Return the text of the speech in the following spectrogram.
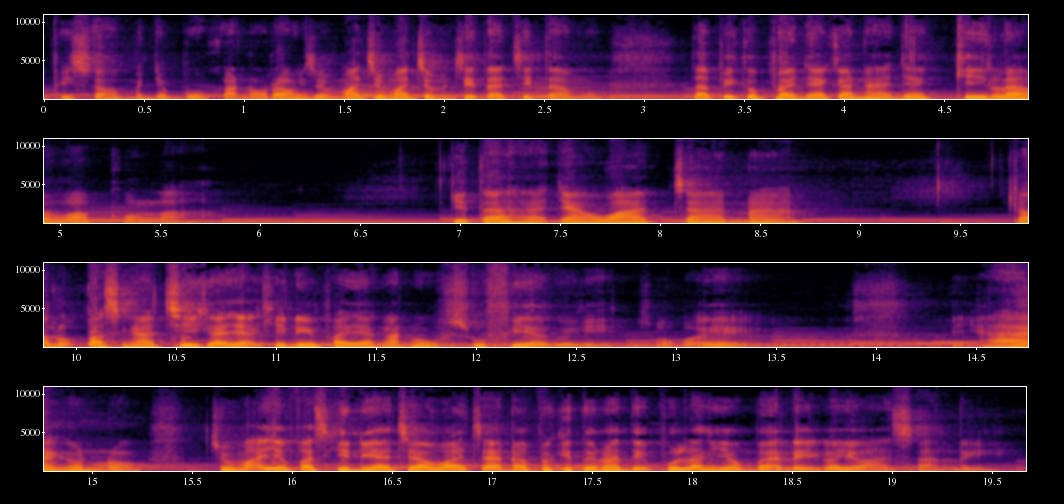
bisa menyembuhkan orang, macam-macam cita-citamu. Tapi kebanyakan hanya gila wakola. Kita hanya wacana. Kalau pas ngaji kayak gini bayanganmu sufi aku ini. Pokoknya ya ngono. Cuma ya pas gini aja wacana. Begitu nanti pulang ya balik kaya asale.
